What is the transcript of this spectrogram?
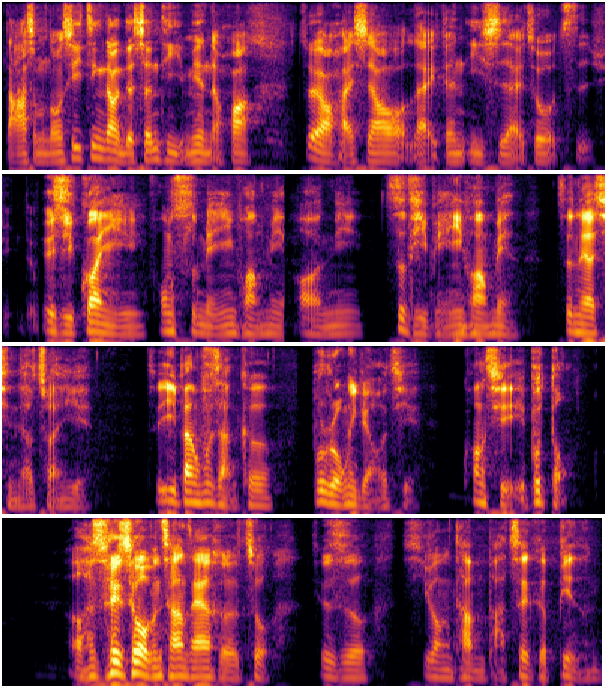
打什么东西进到你的身体里面的话，最好还是要来跟医师来做咨询的。尤其关于风湿免疫方面哦，你自体免疫方面真的要请教专业，这一般妇产科不容易了解，况且也不懂哦，所以说我们常常要合作，就是说希望他们把这个病人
